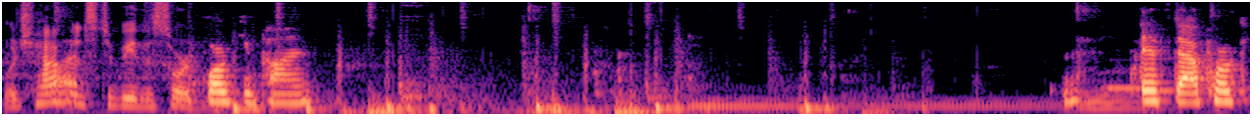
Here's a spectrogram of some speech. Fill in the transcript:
Which happens to be the sword. Porcupine. If that porc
